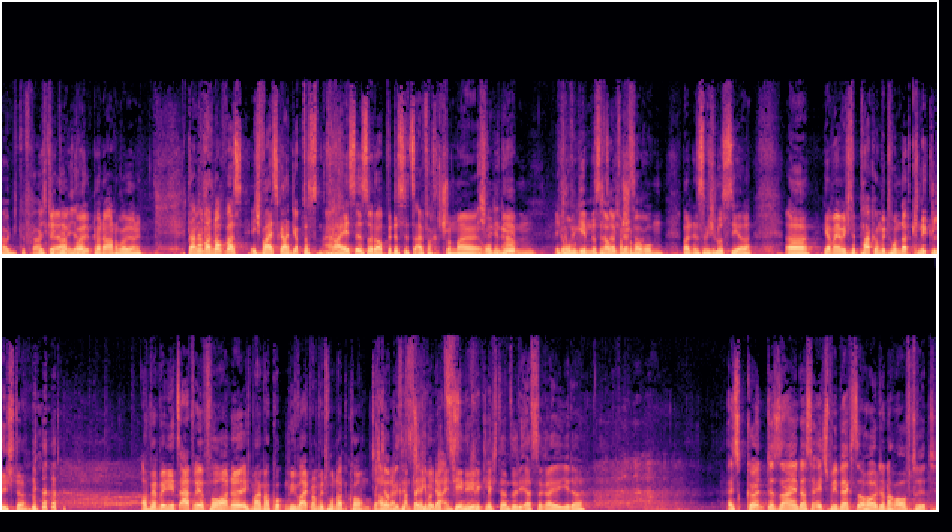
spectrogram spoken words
Habe ich mich gefragt. Ich Ja, nicht ab. keine Ahnung, wollte ich nicht. Dann haben wir noch was, ich weiß gar nicht, ob das ein Preis ist oder ob wir das jetzt einfach schon mal den rumgeben. Ich glaub, wir rumgeben geben das jetzt glaub ich, einfach schon mal rum, weil dann ist es nämlich lustiger. Äh, hier haben wir nämlich eine Packung mit 100 Knicklichtern. Und wenn wir jetzt einfach hier vorne, ich meine mal gucken, wie weit man mit 100 kommt, Ich aber glaube, dann wir kann sitzen da ja jemand jeder mit zehn nehmen. Klicklichtern, so die erste Reihe, jeder. Es könnte sein, dass H.P. Baxter heute noch auftritt.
